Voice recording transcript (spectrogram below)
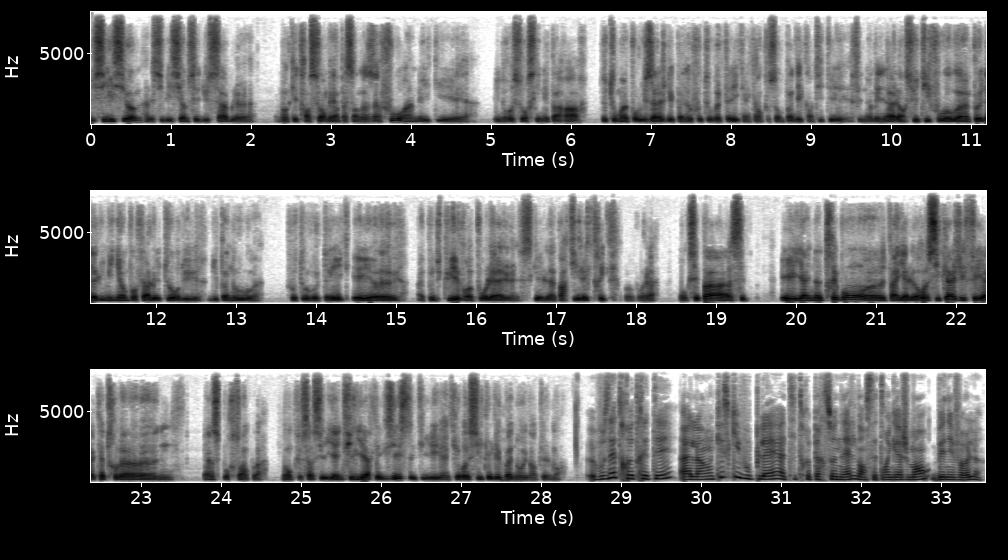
silicium. Le silicium, c'est du sable, euh, donc qui est transformé en passant dans un four, hein, mais qui est une ressource qui n'est pas rare, tout au moins pour l'usage des panneaux photovoltaïques, hein, qui ne consomme pas des quantités phénoménales. Ensuite, il faut un peu d'aluminium pour faire le tour du, du panneau euh, photovoltaïque et euh, un peu de cuivre pour la, ce qui est la partie électrique. Voilà. Donc c'est pas, et il y a une très bon, euh, enfin il y a le recyclage est fait à 95%, quoi. Donc ça il y a une filière qui existe et qui, qui recycle les mmh. panneaux éventuellement. Vous êtes retraité, Alain. Qu'est-ce qui vous plaît à titre personnel dans cet engagement bénévole?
